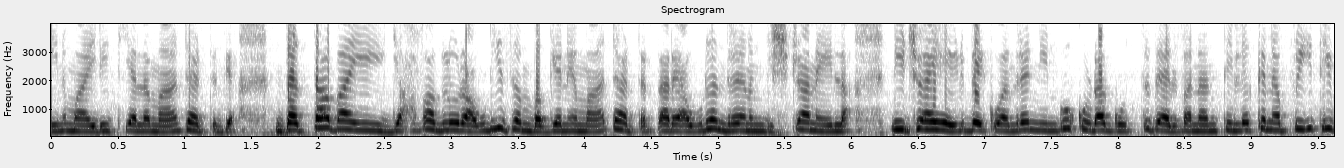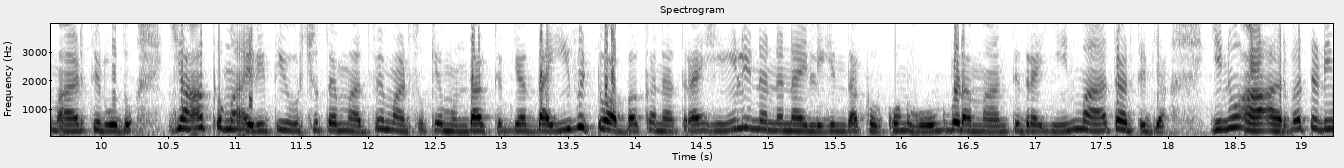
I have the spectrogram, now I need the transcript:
ಏನಮ್ಮ ಈ ರೀತಿ ಎಲ್ಲ ಮಾತಾಡ್ತಿದ್ಯಾ? ದತ್ತಾಬಾಯಿ ಯಾವಾಗಲೂ ರೌಡಿಸಮ್ ಬಗ್ಗೆನೇ ಮಾತಾಡ್ತಿರ್ತಾರೆ. ಅವರಂದರೆ ನನಗೆ ಇಷ್ಟನೇ ಇಲ್ಲ. ನಿಜ ಹೇಳಬೇಕು ಅಂದರೆ ನಿನಗೂ ಕೂಡ ಗೊತ್ತಿದೆ ಅಲ್ವಾ? ನಾನು ತಿಲಕನ ಪ್ರೀತಿ ಮಾಡ್ತಿರೋದು. ಯಾಕಮ್ಮ ಈ ರೀತಿ ಇವ್ರ ಜೊತೆ ಮದುವೆ ಮಾಡಿಸೋಕೆ ಮುಂದಾಗ್ತಿದ್ಯಾ? ದಯವಿಟ್ಟು ಹಬ್ಬಕ್ಕನ ಹತ್ರ ಹೇಳಿ ನನ್ನನ್ನು ಇಲ್ಲಿಗಿಂದ ಕರ್ಕೊಂಡು ಹೋಗ್ಬೇಡಮ್ಮ ಅಂತಿದ್ರೆ ಏನು ಮಾತಾಡ್ತಿದ್ಯಾ? ಇನ್ನು ಆ ಅರವತ್ತಡಿ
